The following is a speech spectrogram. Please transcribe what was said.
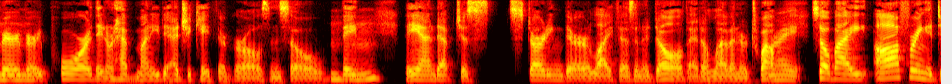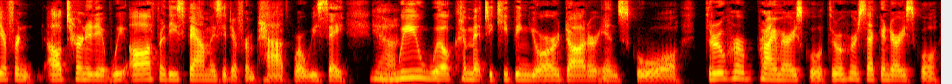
very, Mm. very poor. They don't have money to educate their girls. And so they Mhm. they end up just starting their life as an adult at 11 or 12. right. So by offering a different alternative, we offer these families a different path where we say, Yeah. we will commit to keeping your daughter in school through her primary school, through her secondary school.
